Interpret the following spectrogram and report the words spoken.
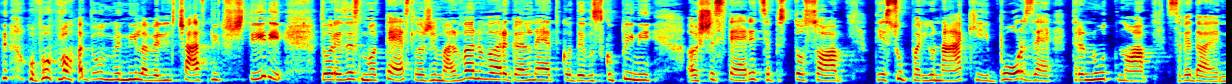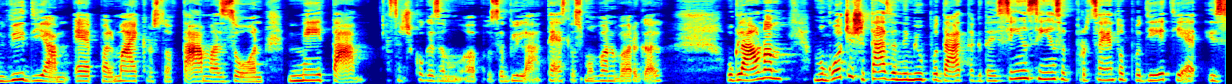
v vodu omenila veličastnih štiri, torej zdaj smo Teslo že mal ven vrgli, ne, tako da je v skupini eh, šesterice, to so te super junaki, borze, trenutno seveda Nvidia, Apple, Microsoft, Amazon, Meta, sem še koga pozabila, Tesla smo ven vrgli. V glavnem, mogoče še ta zanimiv podatek, da je 77% podjetij iz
